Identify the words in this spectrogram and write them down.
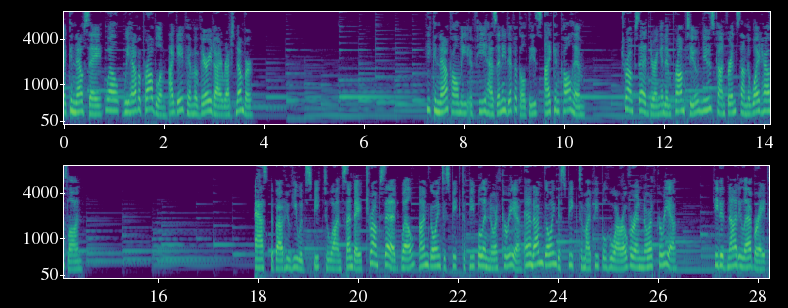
I can now say, well, we have a problem. I gave him a very direct number. He can now call me if he has any difficulties, I can call him. Trump said during an impromptu news conference on the White House lawn. Asked about who he would speak to on Sunday, Trump said, well, I'm going to speak to people in North Korea, and I'm going to speak to my people who are over in North Korea. He did not elaborate.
